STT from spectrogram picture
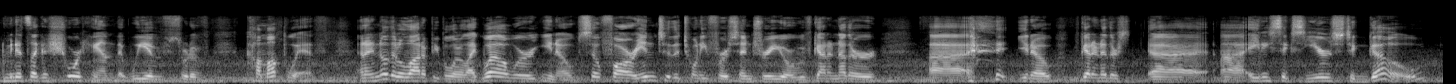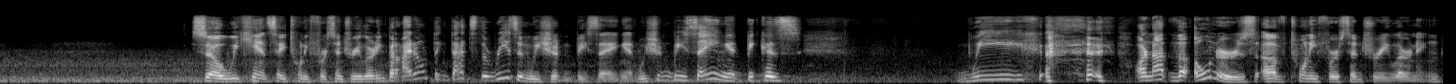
I mean, it's like a shorthand that we have sort of come up with. And I know that a lot of people are like, well, we're, you know, so far into the 21st century, or we've got another, uh, you know, we've got another uh, uh, 86 years to go. So we can't say 21st century learning, but I don't think that's the reason we shouldn't be saying it. We shouldn't be saying it because we are not the owners of 21st century learning.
